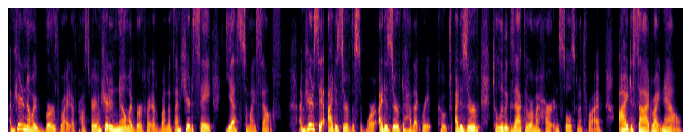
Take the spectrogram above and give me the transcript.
I'm here to know my birthright of prosperity. I'm here to know my birthright of abundance. I'm here to say yes to myself. I'm here to say I deserve the support. I deserve to have that great coach. I deserve to live exactly where my heart and soul is going to thrive. I decide right now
